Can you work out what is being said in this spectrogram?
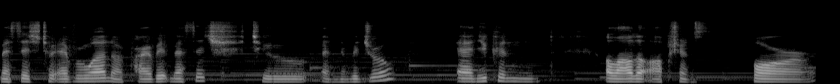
message to everyone or private message to an individual. And you can allow the options for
